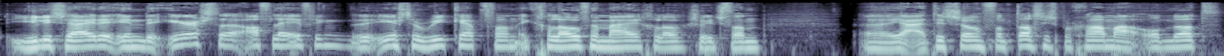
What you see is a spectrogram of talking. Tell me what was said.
jullie zeiden in de eerste aflevering, de eerste recap van Ik geloof in mij, geloof ik zoiets van... eh, ja, het is zo'n fantastisch programma omdat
